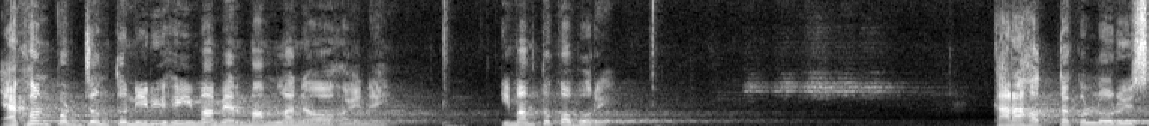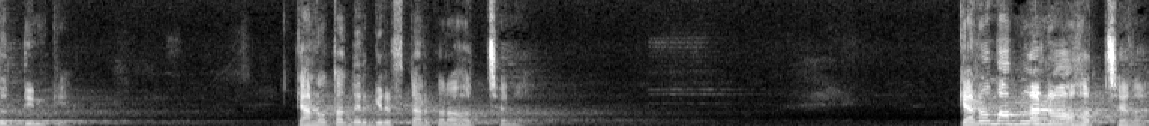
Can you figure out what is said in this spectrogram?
এখন পর্যন্ত নিরীহ ইমামের মামলা নেওয়া হয় নাই। ইমাম তো কবরে। কারা হত্যা করল রইসুদ্দিনকে? কেন তাদের গ্রেফতার করা হচ্ছে না? কেন মামলা নেওয়া হচ্ছে না?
